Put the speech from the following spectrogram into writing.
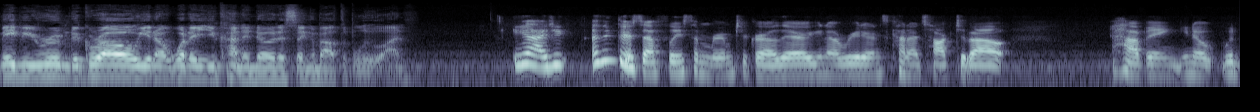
maybe room to grow? You know, what are you kind of noticing about the blue line? Yeah, I do. I think there's definitely some room to grow there. You know, Reader's kind of talked about having, you know, with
